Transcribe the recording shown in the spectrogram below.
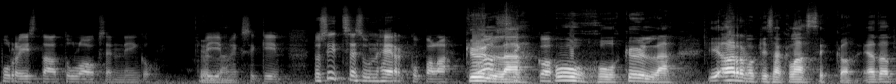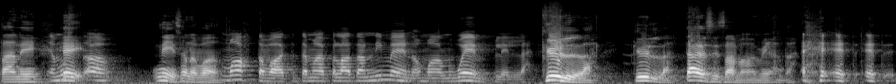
puristaa tuloksen niin kuin Kyllä. viimeksikin. No sit se sun herkkupala. Kyllä, Klassikko. huhhuh, kyllä. Ja arvokisa klassikko. Ja tota niin, Ja hei, musta niin sano vaan. mahtavaa, että tämä pelataan nimenomaan Wembleyllä. Kyllä, kyllä, täysin samaa mieltä. et, et,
